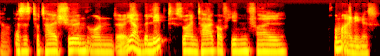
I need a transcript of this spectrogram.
Ja. Das ist total schön und äh, ja, belebt so einen Tag auf jeden Fall um einiges.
